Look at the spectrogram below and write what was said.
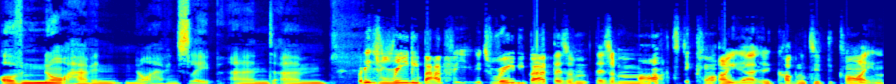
of not having not having sleep, and um, But it's really bad for you. It's really bad. There's a there's a marked decline, uh, cognitive decline,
